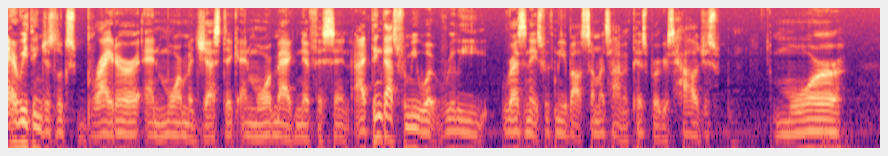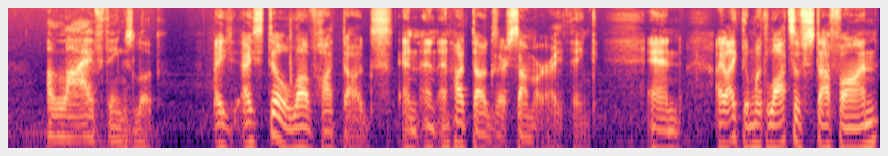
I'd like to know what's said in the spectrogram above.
everything just looks brighter and more majestic and more magnificent. I think that's for me what really resonates with me about summertime in Pittsburgh is how just more alive things look. I, I still love hot dogs, and, and, and hot dogs are summer, I think. And I like them with lots of stuff on.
